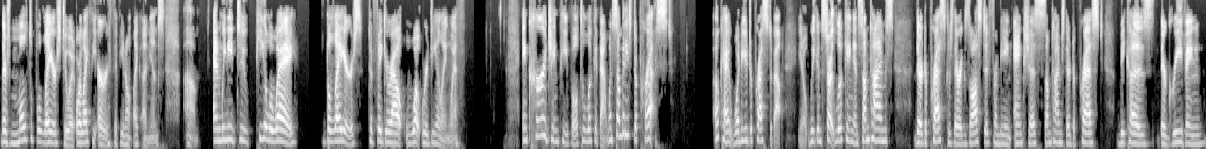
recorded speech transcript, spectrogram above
There's multiple layers to it or like the earth if you don't like onions. Um, and we need to peel away the layers to figure out what we're dealing with. Encouraging people to look at that. When somebody's depressed okay what are you depressed about? You know we can start looking and sometimes they're depressed because they're exhausted from being anxious. Sometimes they're depressed because they're grieving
